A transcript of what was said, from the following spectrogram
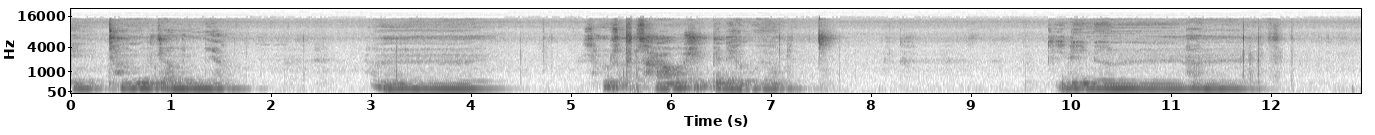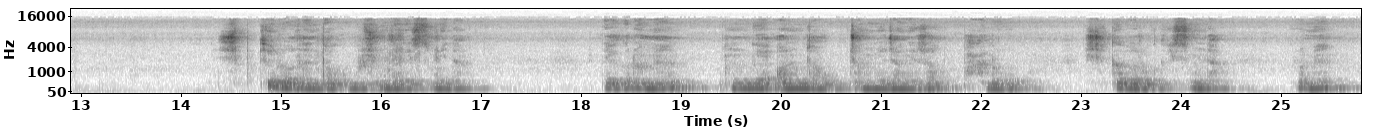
네, 정류장은 약 음, 3, 4, 50개 되고요. 길이는 한 10km 된다고 보시면 되겠습니다. 네, 그러면 동계 언덕 정류장에서 바로 시작해보도록 하겠습니다. 그러면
